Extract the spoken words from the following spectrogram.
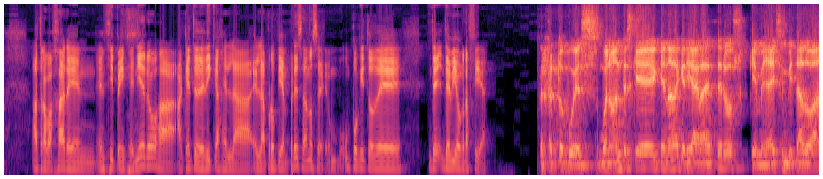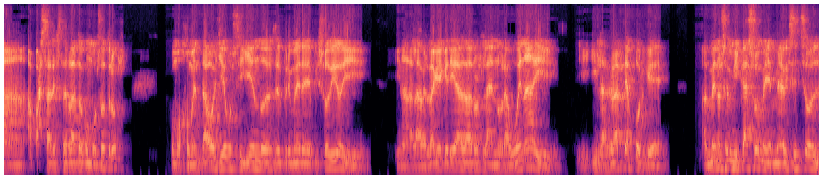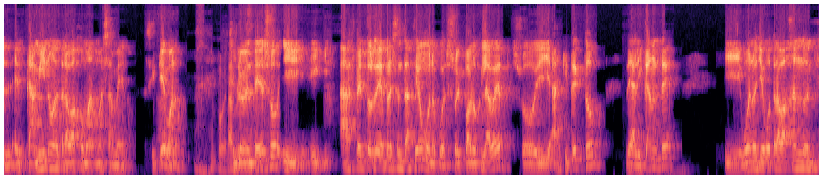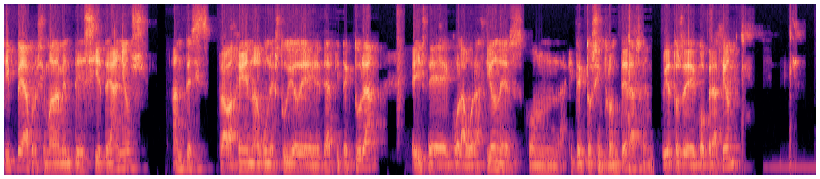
trabajar en, CIPE Ingenieros, a, qué te dedicas en la, propia empresa, no sé, un, poquito de biografía. Perfecto, pues bueno, antes que, nada quería agradeceros que me hayáis invitado a, pasar este rato con vosotros. Como comentaba, os llevo siguiendo desde el primer episodio y, nada, la verdad que quería daros la enhorabuena y, las gracias porque, al menos en mi caso, me, habéis hecho el, camino al trabajo más, ameno. Así que bueno, pues simplemente eso. Y, y aspectos de presentación, bueno, pues soy Pablo Gilaber, soy arquitecto de Alicante, y bueno, llevo trabajando en CIPE aproximadamente siete años. Antes trabajé en algún estudio de, arquitectura e hice colaboraciones con Arquitectos Sin Fronteras en proyectos de cooperación.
